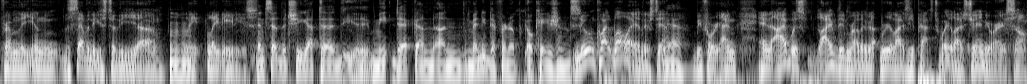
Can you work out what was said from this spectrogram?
from the in the 70s to the uh, mm-hmm. late late 80s. And said that she got to meet Dick on, on many different occasions. Knew him quite well, I understand. Yeah. Before and and I was I didn't really realize he passed away last January. So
